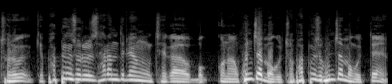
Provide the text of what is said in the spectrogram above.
저는 이렇게 팥빙수를 사람들이랑 제가 먹거나 혼자 먹을 저 팥빙수 혼자 먹을 때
